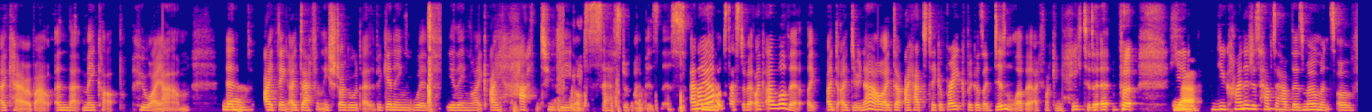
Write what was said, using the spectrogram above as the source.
i care about and that make up who i am yeah. And I think I definitely struggled at the beginning with feeling like I had to be obsessed with my business. And I am mm. obsessed with it. Like, I love it. Like, I, I do now. I, I had to take a break because I didn't love it. I fucking hated it. But you, yeah. you kind of just have to have those moments of,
